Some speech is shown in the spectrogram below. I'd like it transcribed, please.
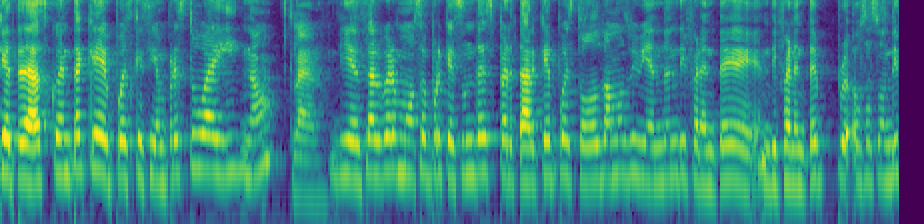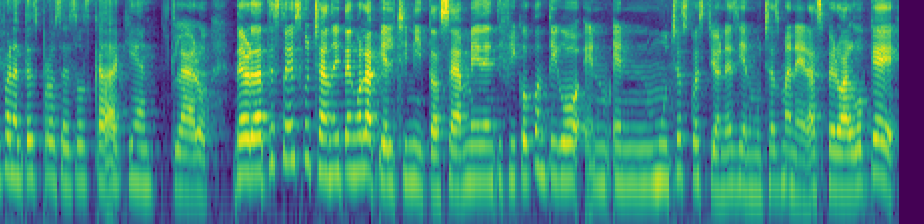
que te das cuenta que pues que siempre estuvo ahí, ¿no? Claro. Y es algo hermoso porque es un despertar que pues todos vamos viviendo en diferente, en diferente, o sea, son diferentes procesos cada quien. Claro, de verdad te estoy escuchando y tengo la piel chinita, o sea, me identifico contigo en, en muchas cuestiones y en muchas maneras, pero algo que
